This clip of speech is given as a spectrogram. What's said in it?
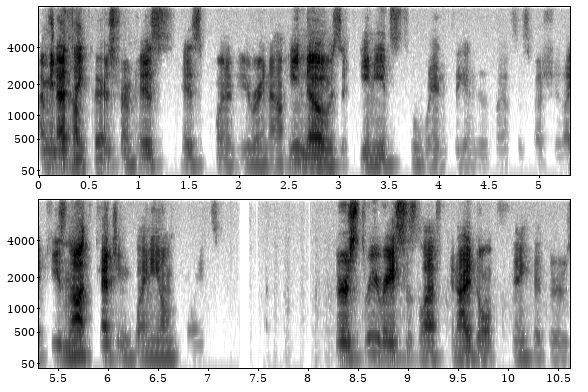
I mean, I think fair- just from his his point of view right now, he knows that he needs to win to get into the playoffs, especially like he's Mhm. not catching Blaney on points. There's three races left, and I don't think that there's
